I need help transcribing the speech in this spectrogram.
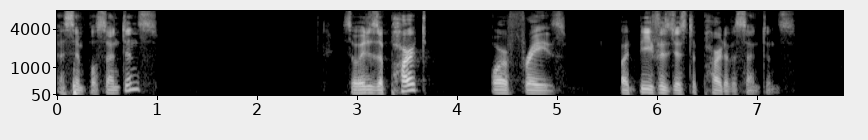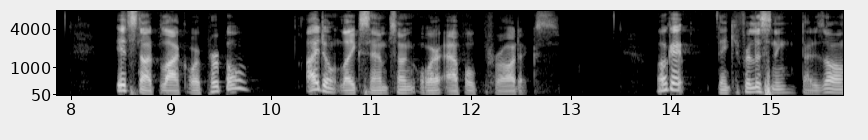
a simple sentence. So it is a part or a phrase, but beef is just a part of a sentence. It's not black or purple. I don't like Samsung or Apple products. Okay, thank you for listening. That is all.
